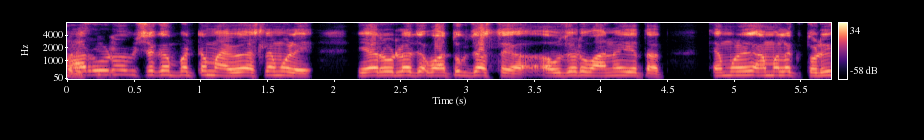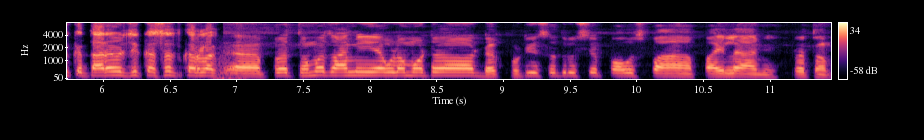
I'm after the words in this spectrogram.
हा रोड विशाखापट्टणम हायवे असल्यामुळे या रोडला वाहतूक जास्त आहे. अवजड वाहनं येतात. त्यामुळे आम्हाला थोडी तारावरची कसरत करावी लागते. प्रथमच आम्ही एवढं मोठं ढगफुटी सदृश्य पाऊस पा पाहिलं आम्ही प्रथम.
